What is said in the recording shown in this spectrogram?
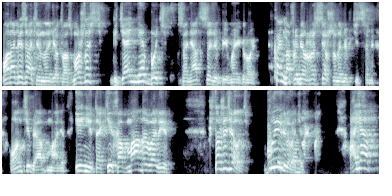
он обязательно найдет возможность где-нибудь заняться любимой игрой. Конечно. Например, рассерженными птицами. Он тебя обманет. И не таких обманывали. Что же делать? Выигрывать у iPad. А я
